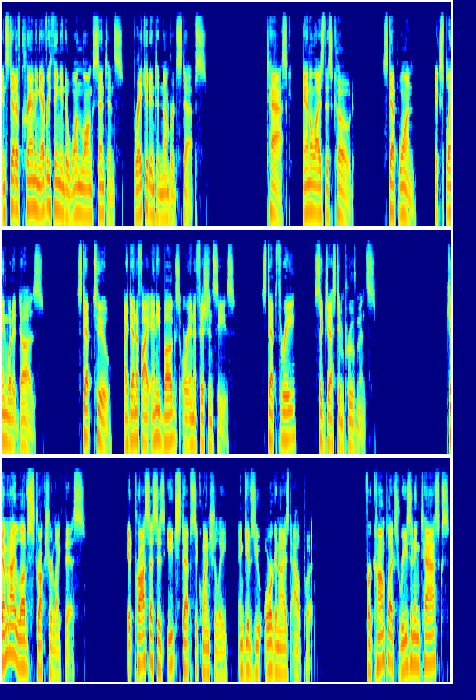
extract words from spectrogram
Instead of cramming everything into one long sentence, break it into numbered steps. Task, analyze this code. Step 1, explain what it does. Step 2, identify any bugs or inefficiencies. Step 3, suggest improvements. Gemini loves structure like this. It processes each step sequentially and gives you organized output. For complex reasoning tasks,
